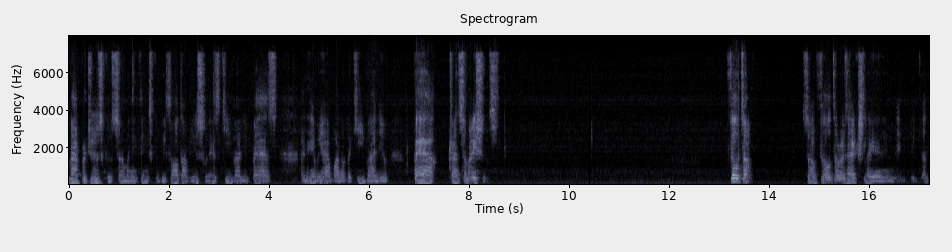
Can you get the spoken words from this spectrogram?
MapReduce because so many things can be thought of usefully as key value pairs. And here we have one of the key value pair transformations. Filter. So filter is actually, in, in, in,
